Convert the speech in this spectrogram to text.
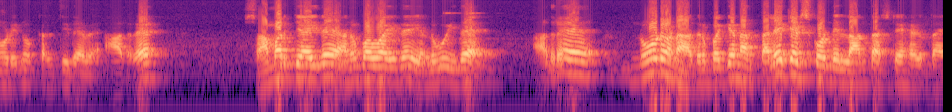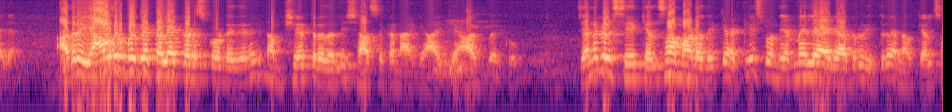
ನೋಡಿನೂ ಕಲ್ತಿದ್ದೇವೆ. ಆದ್ರೆ ಸಾಮರ್ಥ್ಯ ಇದೆ, ಅನುಭವ ಇದೆ, ಎಲ್ಲವೂ ಇದೆ. ಆದ್ರೆ ನೋಡೋಣ, ಅದ್ರ ಬಗ್ಗೆ ನಾನು ತಲೆ ಕೆಡಿಸ್ಕೊಂಡಿಲ್ಲ ಅಂತ ಅಷ್ಟೇ ಹೇಳ್ತಾ ಇದೆ ಆದ್ರೆ ಯಾವ್ದ್ರ ಬಗ್ಗೆ ತಲೆ ಕೆಡಿಸ್ಕೊಂಡಿದ್ದೀನಿ? ನಮ್ಮ ಕ್ಷೇತ್ರದಲ್ಲಿ ಶಾಸಕನಾಗಿ ಆಯ್ಕೆ ಆಗ್ಬೇಕು. ಜನಗಳು ಸೇ ಕೆಲಸ ಮಾಡೋದಕ್ಕೆ ಅಟ್ಲೀಸ್ಟ್ ಒಂದು ಎಂ ಎಲ್ ಎ ಆಗಾದ್ರೂ ಇದ್ರೆ ನಾವು ಕೆಲಸ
